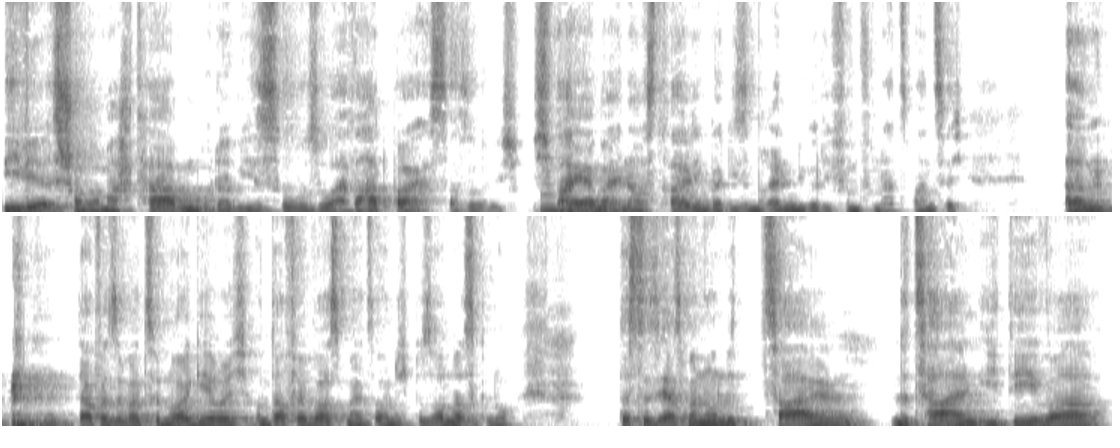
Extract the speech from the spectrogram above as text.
wie wir es schon gemacht haben oder wie es so, so erwartbar ist. Also ich, ich mhm. war ja mal in Australien bei diesem Rennen über die 520. Ähm, dafür sind wir zu neugierig und dafür war es mir jetzt auch nicht besonders genug. Dass das erstmal nur eine Zahlen, eine Zahlenidee war,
